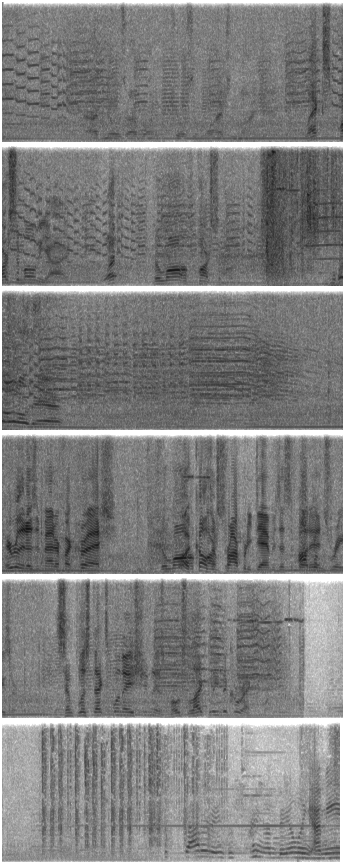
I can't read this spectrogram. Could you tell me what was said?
deed. God knows I've wanted to kill some wives in my day. Lex parsimoniae. What? The law of parsimony. Whoa there! It really doesn't matter if I crash. The law it of calls parsimony. property damage. That's about it. Occam's razor. The simplest explanation is most likely the correct one. Saturday's the spring unveiling, Emmy.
